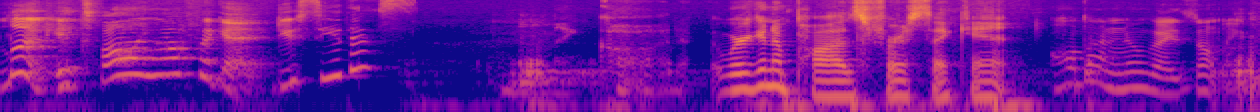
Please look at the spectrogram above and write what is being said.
look. It's falling off again. Do you see this? oh my god. We're gonna pause for a second. Hold on. No, guys, don't leave.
